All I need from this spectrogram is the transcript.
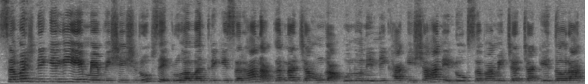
समझने के लिए मैं विशेष रूप से गृह मंत्री की सराहना करना चाहूँगा। उन्होंने लिखा कि शाह ने लोकसभा में चर्चा के दौरान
